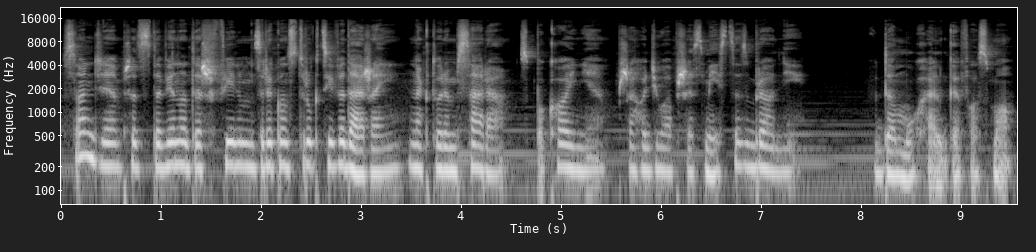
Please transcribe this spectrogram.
W sądzie przedstawiono też film z rekonstrukcji wydarzeń, na którym Sara spokojnie przechodziła przez miejsce zbrodni w domu Helge Fosmo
